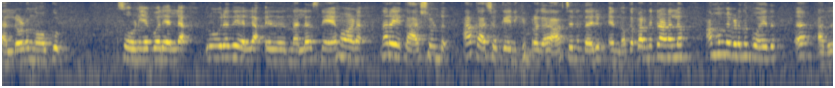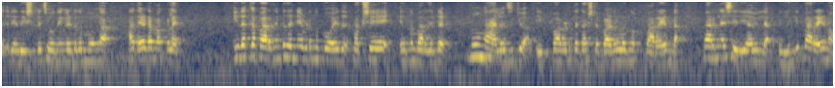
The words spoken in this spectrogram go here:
നല്ലോണം നോക്കും. സോണിയെ പോലെയല്ല ക്രൂരതയല്ല നല്ല സ്നേഹമാണ്. നിറയെ കാശുണ്ട്. ആ കാശൊക്കെ എനിക്കും പ്രക അച്ഛന് തരും എന്നൊക്കെ പറഞ്ഞിട്ടാണല്ലോ അമ്മമ്മ ഇവിടെ നിന്ന് പോയത് അത് രതീഷിന്റെ ചോദ്യം കേട്ടത് മൂങ്ങ. അതേടാ മക്കളെ ഇതൊക്കെ പറഞ്ഞിട്ട് തന്നെ ഇവിടെ നിന്ന് പോയത്. പക്ഷേ എന്നും പറഞ്ഞിട്ട് മൂങ്ങ ആലോചിക്കുക. ഇപ്പം അവിടുത്തെ കഷ്ടപ്പാടുകളൊന്നും പറയണ്ട. പറഞ്ഞാൽ ശരിയാവില്ല. ഇല്ലെങ്കിൽ പറയണോ?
